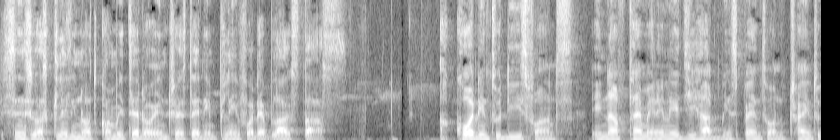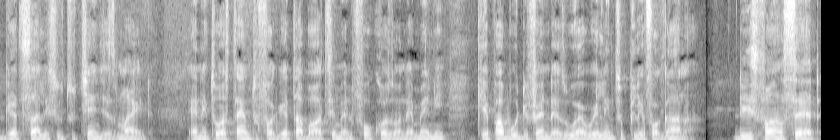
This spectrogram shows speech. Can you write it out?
since he was clearly not committed or interested in playing for the Black Stars. According to these fans, enough time and energy had been spent on trying to get Salisu to change his mind, and it was time to forget about him and focus on the many capable defenders who were willing to play for Ghana. These fans said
